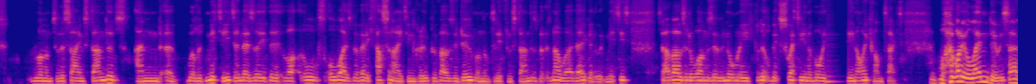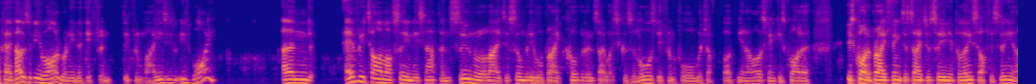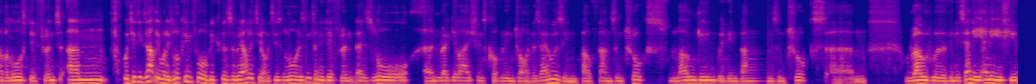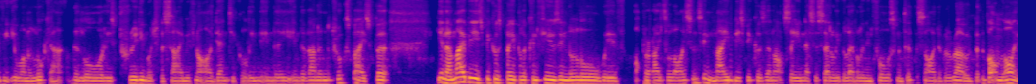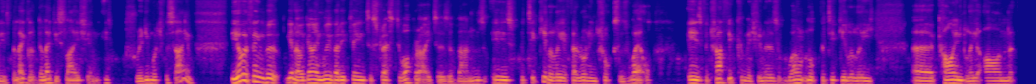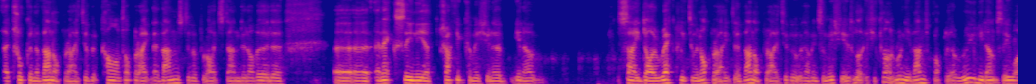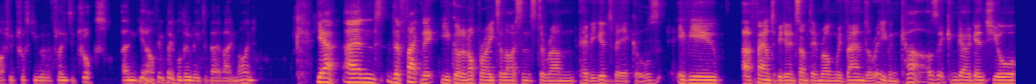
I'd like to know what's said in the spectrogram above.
run them to the same standards and uh, will admit it. And there's a, the, always a very fascinating group of those who do run them to different standards, but there's no way they're going to admit it. So those are the ones who are normally a little bit sweaty and avoiding eye contact. Hmm. What he'll then do is say, okay, those of you who are running a different different ways is, is why. And every time I've seen this happen, sooner or later somebody will break cover and say, "Well, it's because the law's different, Paul," which I, you know, I always think is quite a it's quite a brave thing to say to a senior police officer, you know, the law's different, um, which is exactly what he's looking for because the reality of it is the law isn't any different. There's law and regulations covering drivers' hours in both vans and trucks, loading within vans and trucks, um, roadworthiness, any any issue that you want to look at, the law is pretty much the same, if not identical, in, in the in the van and the truck space. But you know, maybe it's because people are confusing the law with operator licensing. Maybe it's because they're not seeing necessarily the level of enforcement at the side of a road. But the bottom line is the, leg- the legislation is pretty much the same. The other thing that, you know, again, we're very keen to stress to operators of vans is particularly if they're running trucks as well, is the traffic commissioners won't look particularly uh, kindly on a truck and a van operator that can't operate their vans to the right standard. I've heard a uh, an ex-senior traffic commissioner, you know, say directly to an operator, van operator who was having some issues, look, if you can't run your vans properly, I really don't see why I should trust you with a fleet of trucks. And, you know, I think people do need to bear that in mind. Yeah, and the fact that you've got an operator license to run heavy goods vehicles, if you are found to be doing something wrong with vans or even cars, it can go against your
